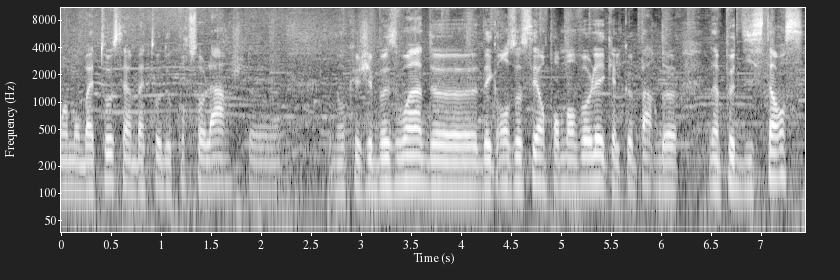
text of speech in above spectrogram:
Moi, mon bateau, c'est un bateau de course au large. Donc j'ai besoin de, des grands océans pour m'envoler quelque part d'un peu de distance.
